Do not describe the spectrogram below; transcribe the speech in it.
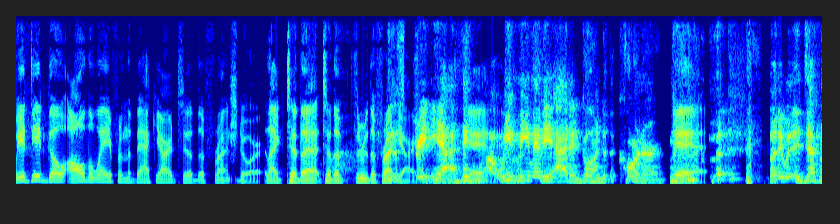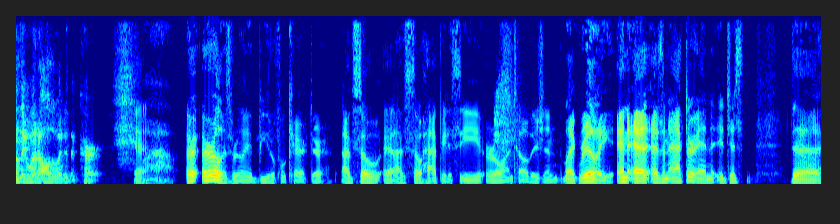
it did go all the way from the backyard to the front door, like to the to the through the front The yard. street, yeah i think Yeah, we, we maybe added going to the corner Yeah. but it, it definitely went all the way to the curb. Yeah. Wow. Earl is really a beautiful character. I'm so I'm so happy to see Earl on television. Like really, and as an actor, and it just the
